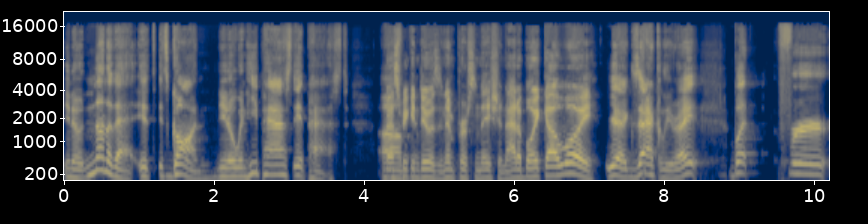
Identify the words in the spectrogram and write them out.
You know, none of that. It, it's gone. You know, when he passed, it passed. Best um, we can do is an impersonation. Attaboy cowboy. Yeah, exactly. Right. But for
